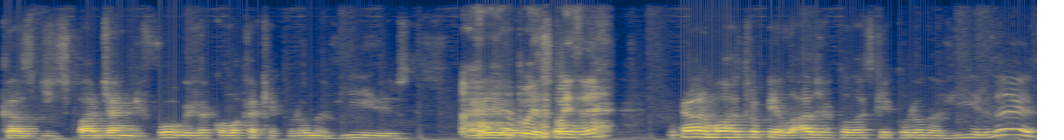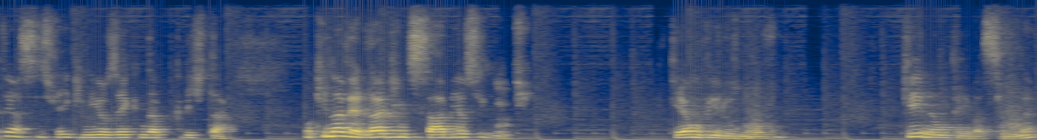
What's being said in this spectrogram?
caso de disparo de arma de fogo, já coloca que é coronavírus. Aí, pois, pessoal, pois é o cara morre atropelado, já coloca que é coronavírus. É, tem essas fake news aí que não dá para acreditar. O que na verdade a gente sabe é o seguinte: que é um vírus novo, que não tem vacina,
